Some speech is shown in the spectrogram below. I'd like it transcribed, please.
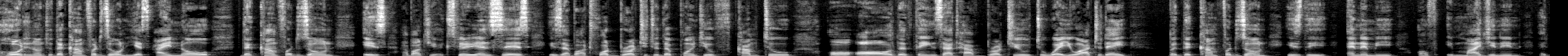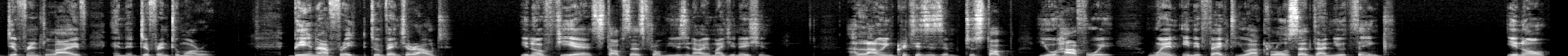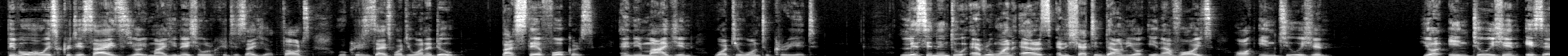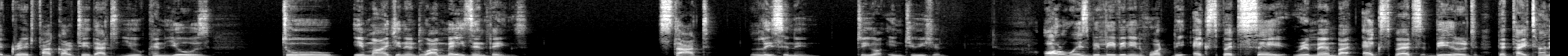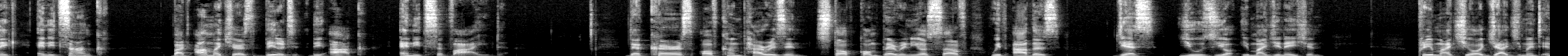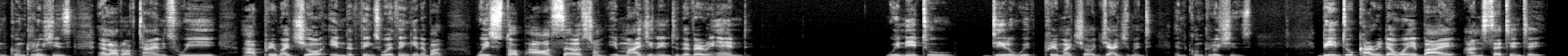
holding on to the comfort zone. Yes, I know the comfort zone is about your experiences, is about what brought you to the point you've come to, or all the things that have brought you to where you are today. But the comfort zone is the enemy of imagining a different life and a different tomorrow. Being afraid to venture out. You know, fear stops us from using our imagination. Allowing criticism to stop you halfway when in effect you are closer than you think you know, people always criticize your imagination, will criticize your thoughts, will criticize what you want to do. But stay focused and imagine what you want to create. Listening to everyone else and shutting down your inner voice or intuition. Your intuition is a great faculty that you can use to imagine and do amazing things. Start listening to your intuition. Always believing in what the experts say. Remember, experts built the Titanic and it sank, but amateurs built the Ark and it survived. The curse of comparison. Stop comparing yourself with others. Just use your imagination premature judgment and conclusions. A lot of times we are premature in the things we're thinking about. We stop ourselves from imagining to the very end. We need to deal with premature judgment and conclusions. Being too carried away by uncertainty.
